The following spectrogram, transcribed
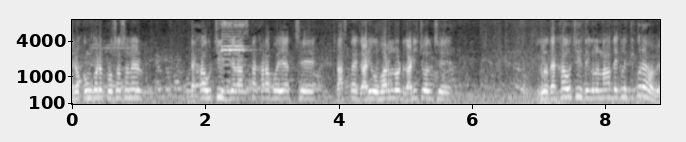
এরকম করে প্রশাসনের দেখা উচিত যে রাস্তা খারাপ হয়ে যাচ্ছে রাস্তায় গাড়ি ওভারলোড গাড়ি চলছে। এগুলো দেখা উচিত এগুলো না দেখলে কি করে হবে?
